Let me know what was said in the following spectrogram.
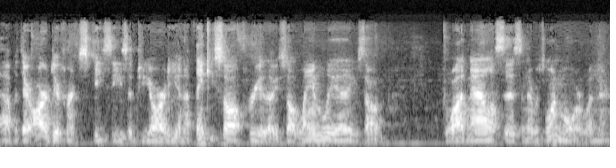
Uh, but there are different species of Giardia, and I think you saw three of those. You saw Lamblia, you saw duodenalis, and there was one more, wasn't there?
